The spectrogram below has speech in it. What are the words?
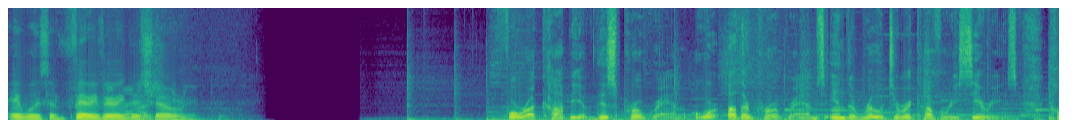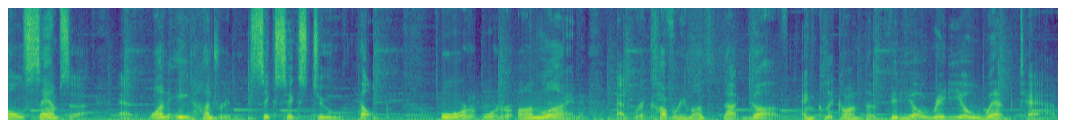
It was a very, very, very good show. For a copy of this program or other programs in the Road to Recovery series, call SAMHSA at 1 800 662 HELP or order online at recoverymonth.gov and click on the Video Radio Web tab.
